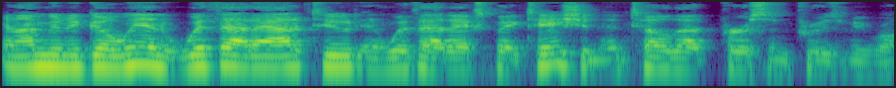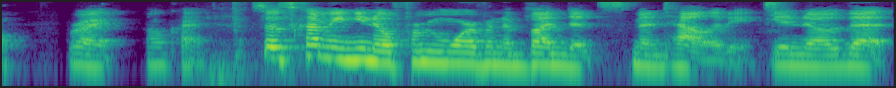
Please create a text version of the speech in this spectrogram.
And I'm going to go in with that attitude and with that expectation until that person proves me wrong. Right. Okay. So it's coming, you know, from more of an abundance mentality. You know that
